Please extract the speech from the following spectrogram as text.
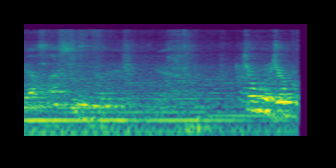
que assassino, né? Deixa eu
